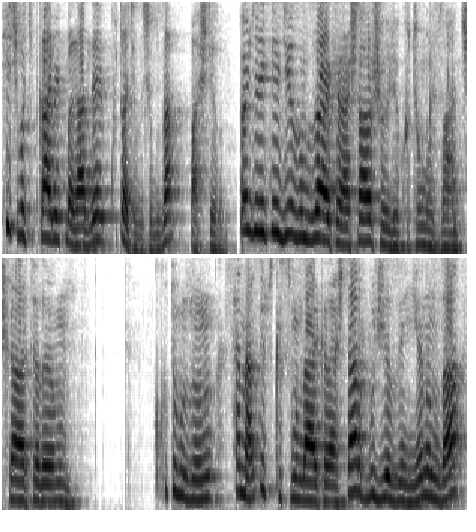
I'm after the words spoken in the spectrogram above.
Hiç vakit kaybetmeden de kutu açılışımıza başlayalım. Öncelikle cihazımızı arkadaşlar şöyle kutumuzdan çıkartalım. Kutumuzun hemen üst kısmında arkadaşlar bu cihazın yanında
